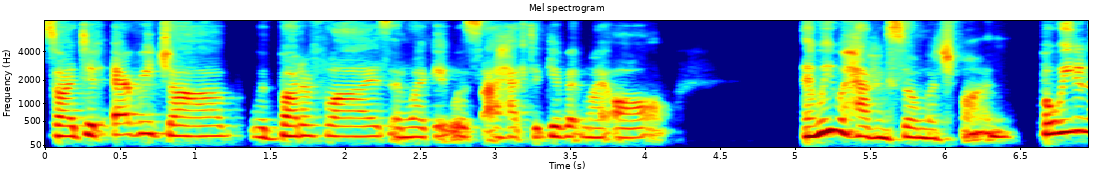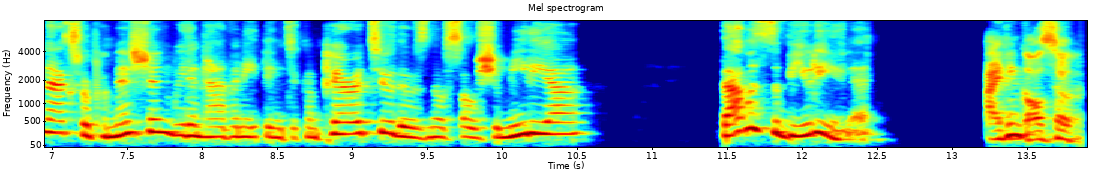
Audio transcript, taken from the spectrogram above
So I did every job with butterflies and like it was I had to give it my all. And we were having so much fun. But we didn't ask for permission. We didn't have anything to compare it to. There was no social media. That was the beauty in it. I think also,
